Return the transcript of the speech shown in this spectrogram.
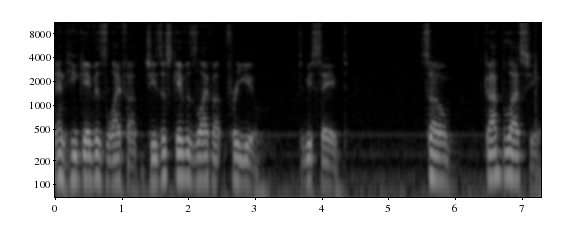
and he gave his life up. Jesus gave his life up for you to be saved. So, God bless you.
